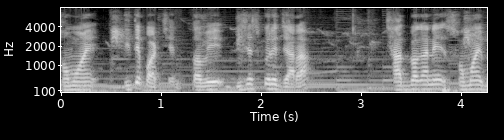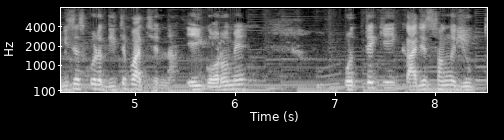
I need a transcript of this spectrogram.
সময় দিতে পারছেন। তবে বিশেষ করে যারা ছাদ বাগানে সময় বিশেষ করে দিতে পারছেন না। এই গরমে প্রত্যেকেই কাজের সঙ্গে যুক্ত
